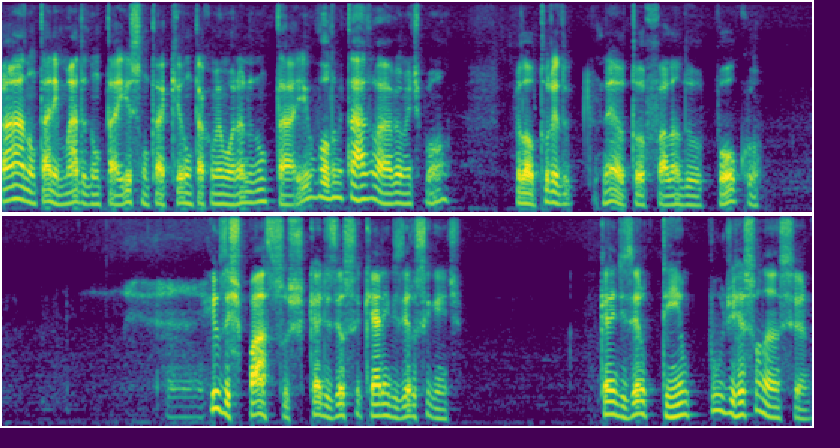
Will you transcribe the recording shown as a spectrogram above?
Ah, não está animado, não está isso, não está aquilo, não está comemorando, não está. E o volume está razoavelmente bom. Pela altura do. Né, eu estou falando pouco. E os espaços quer dizer, querem dizer o seguinte: querem dizer o tempo de ressonância,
